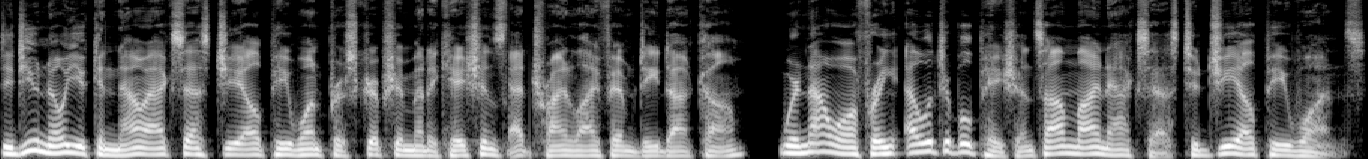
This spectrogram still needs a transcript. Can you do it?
did you know you can now access GLP 1 prescription medications at trylifemd.com? We're now offering eligible patients online access to GLP 1s,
